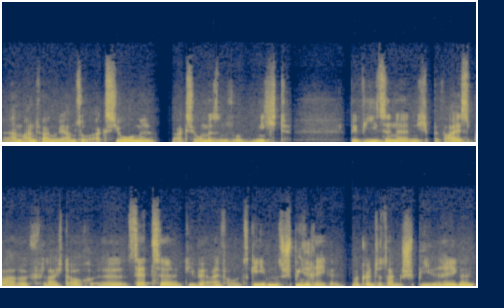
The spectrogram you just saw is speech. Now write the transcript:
am Anfang, wir haben so Axiome. Axiome sind so nicht bewiesene, nicht beweisbare, vielleicht auch äh, Sätze, die wir einfach uns geben, Spielregeln. Man könnte sagen Spielregeln.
